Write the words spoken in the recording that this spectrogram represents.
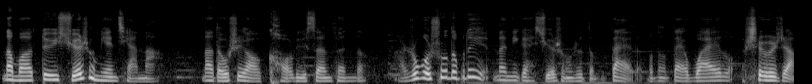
那么对于学生面前呢，那都是要考虑三分的啊。如果说的不对，那你给学生是怎么带的？不能带歪了，是不是？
